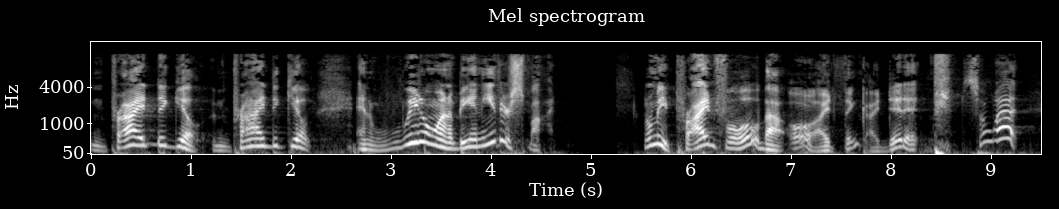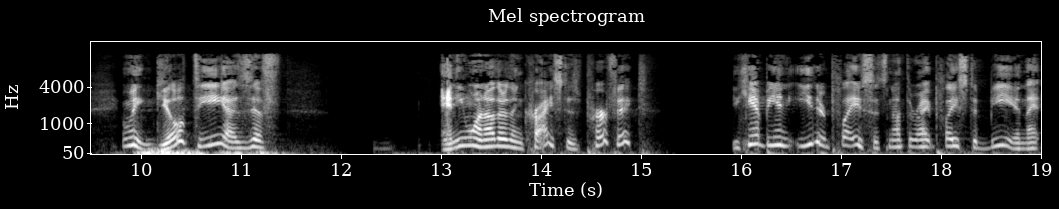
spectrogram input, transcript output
and pride to guilt, and pride to guilt. And we don't want to be in either spot. Don't be prideful about, oh, I think I did it. So what? I mean, guilty as if anyone other than Christ is perfect. You can't be in either place. It's not the right place to be. And that,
